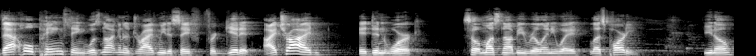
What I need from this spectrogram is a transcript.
That whole pain thing was not going to drive me to say, forget it. I tried, it didn't work so it must not be real anyway. Let's party. You know?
